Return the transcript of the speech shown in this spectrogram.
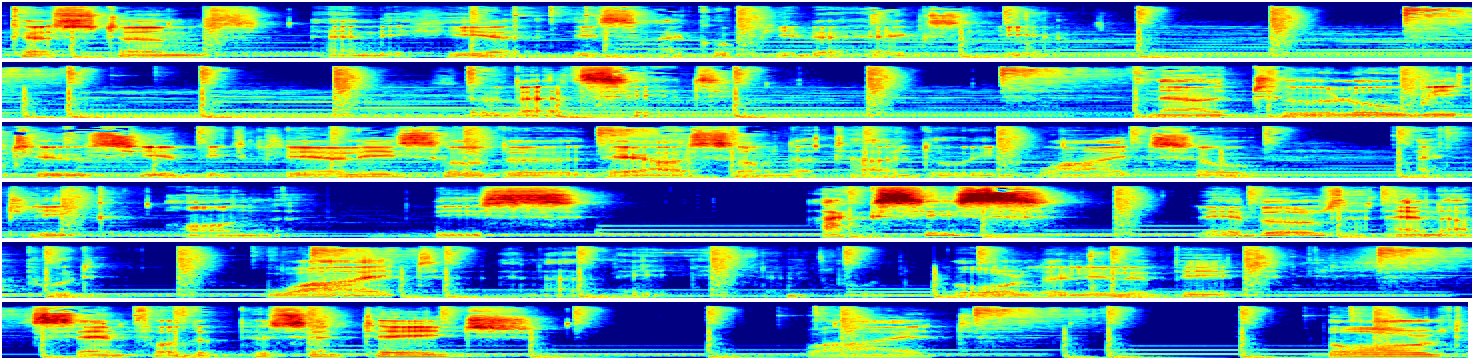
customs, and here is I copy the hex here. So that's it. Now to allow me to see a bit clearly, so the, there are some that I'll do in white. So I click on this axis labeled and I put white I may even put bold a little bit. Same for the percentage, white, bold,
